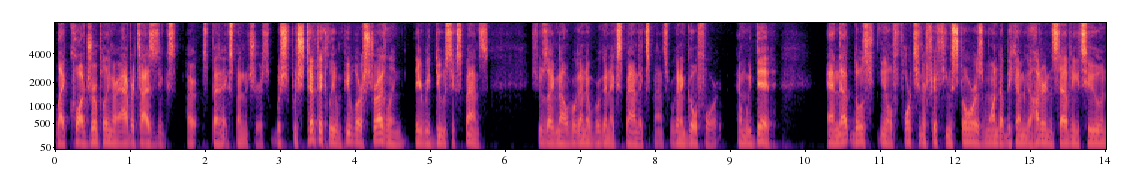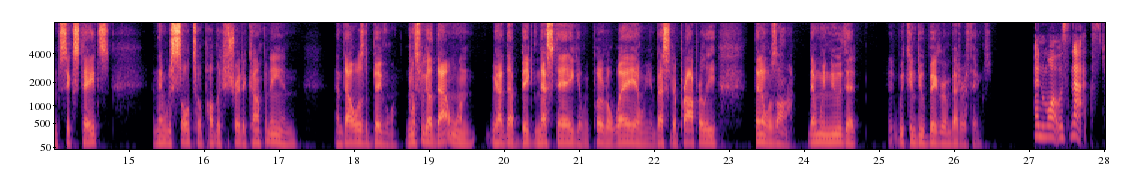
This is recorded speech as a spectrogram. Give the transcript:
like quadrupling our advertising ex, uh, expenditures, which, which typically when people are struggling, they reduce expense. She was like, no, we're going to, we're going to expand expense. We're going to go for it. And we did. And that those, you know, 14 or 15 stores wound up becoming 172 in six states. And then we sold to a publicly traded company and and that was the big one. Once we got that one, we had that big nest egg and we put it away and we invested it properly. Then it was on. Then we knew that we can do bigger and better things. And what was next?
